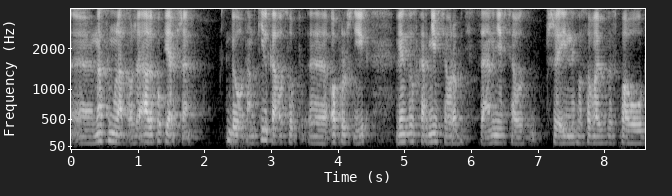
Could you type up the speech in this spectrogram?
e, na symulatorze, ale po pierwsze, było tam kilka osób oprócz nich, więc Oskar nie chciał robić scen, nie chciał przy innych osobach z zespołu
